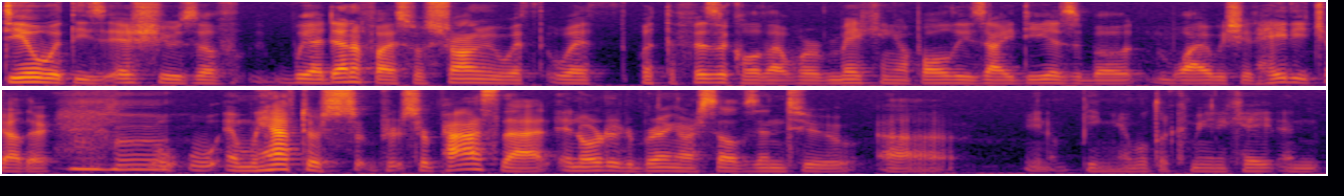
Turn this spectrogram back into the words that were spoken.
deal with these issues of we identify so strongly with with with the physical that we're making up all these ideas about why we should hate each other mm-hmm. and we have to sur- surpass that in order to bring ourselves into uh, you know being able to communicate and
